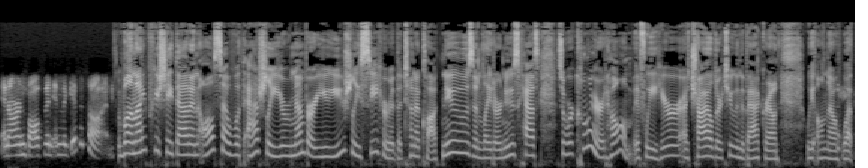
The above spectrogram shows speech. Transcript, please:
and our involvement in the Giveathon. Well, and I appreciate that. And also with Ashley, you remember you usually see her at the 10 o'clock news and later newscast. So we're calling her at home. If we hear a child or two in the background, we all know what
